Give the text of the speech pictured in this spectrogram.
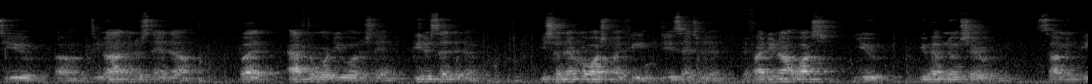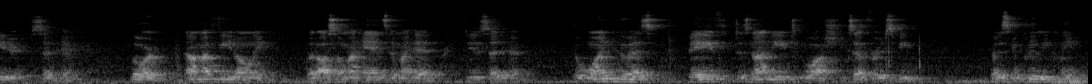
to you, um, do not understand now, but afterward you will understand. Peter said to him, You shall never wash my feet. Jesus answered him, If I do not wash you, you have no share with me. Simon Peter said to him, Lord, not my feet only, but also my hands and my head. Jesus said to him, The one who has bathed does not need to wash except for his feet, but is completely clean.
